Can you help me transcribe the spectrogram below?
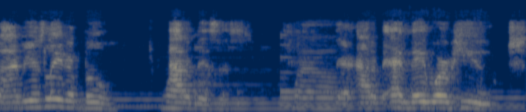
Five years later, boom, out of business. Wow. They're out of, and they were huge.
